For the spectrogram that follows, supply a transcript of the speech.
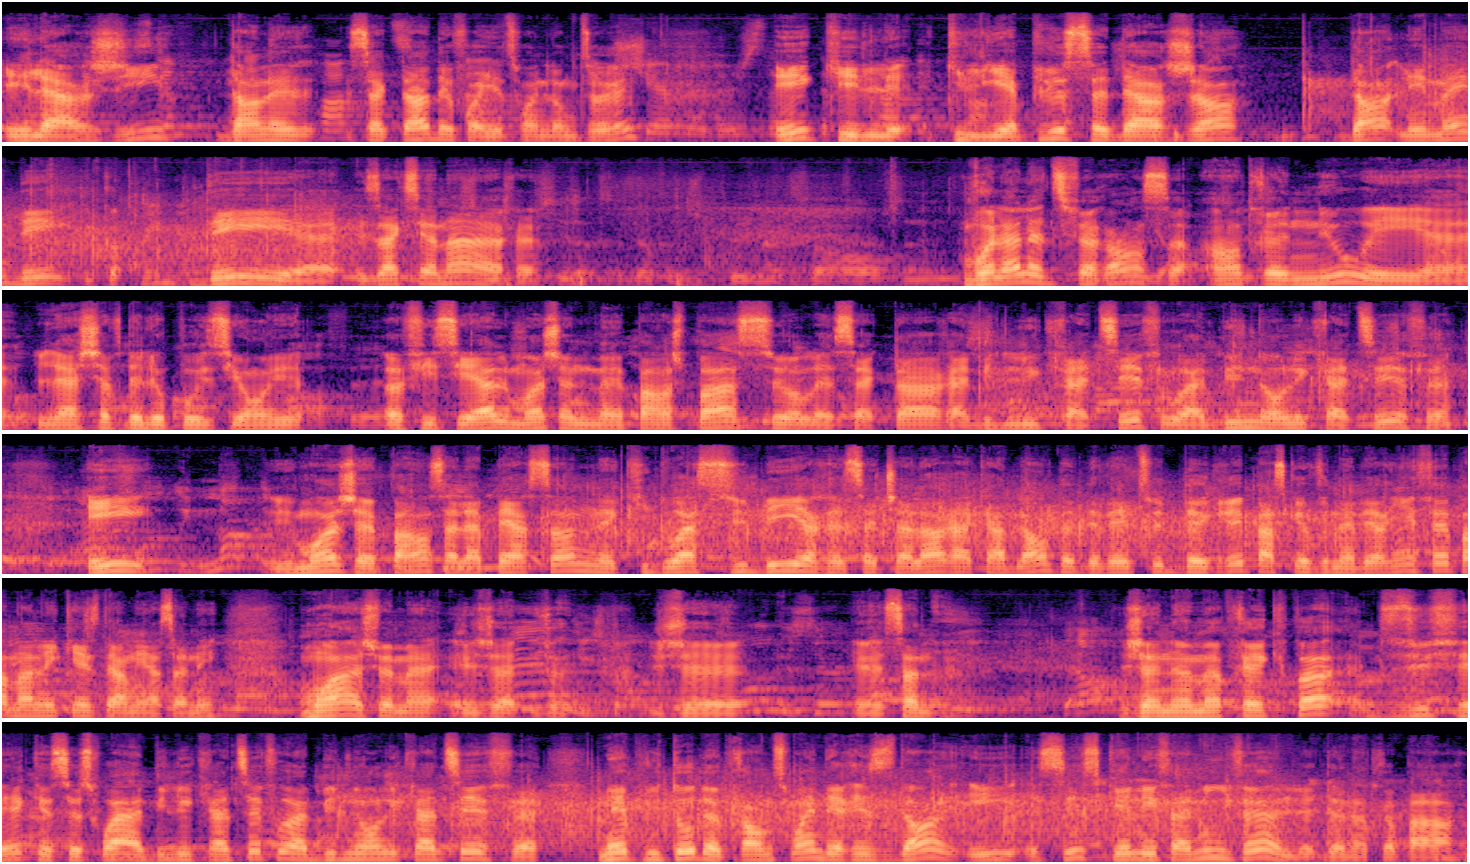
élargi dans le secteur des foyers de soins de longue durée et qu'il y ait plus d'argent dans les mains des, des euh, actionnaires. Voilà la différence entre nous et euh, la chef de l'opposition officielle. Moi, je ne me penche pas sur le secteur à but lucratif ou à but non lucratif. Et moi, je pense à la personne qui doit subir cette chaleur accablante de 28 degrés parce que vous n'avez rien fait pendant les 15 dernières années. Moi, je, euh, je ne me préoccupe pas du fait que ce soit à but lucratif ou à but non lucratif, mais plutôt de prendre soin des résidents et c'est ce que les familles veulent de notre part.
